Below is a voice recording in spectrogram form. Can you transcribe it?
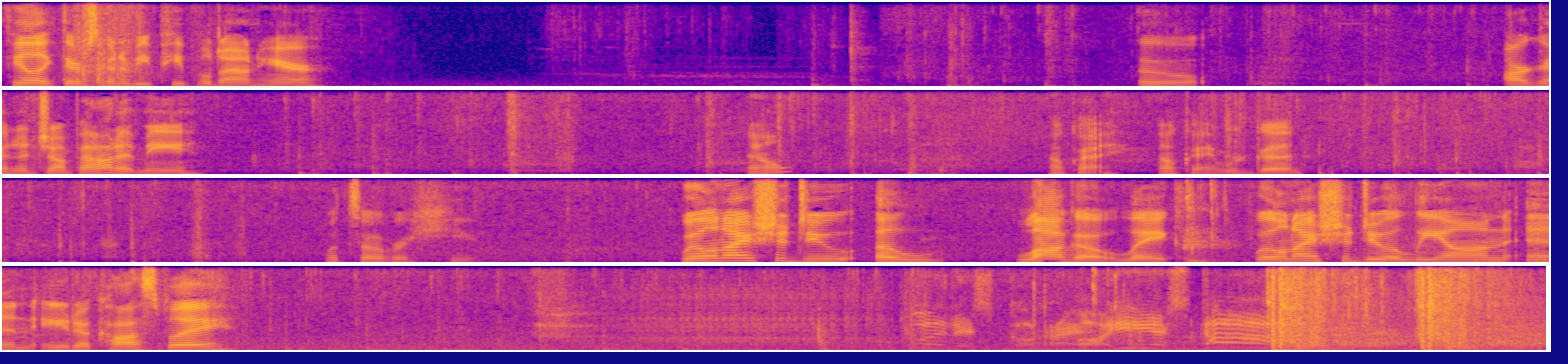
feel like there's gonna be people down here. Who are gonna jump out at me. No? Okay, okay, we're good. What's over here? Will and I should do a Lago Lake. Will and I should do a Leon and Ada cosplay.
